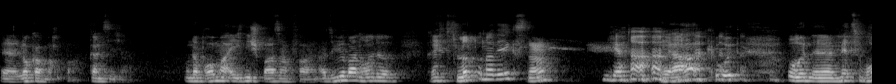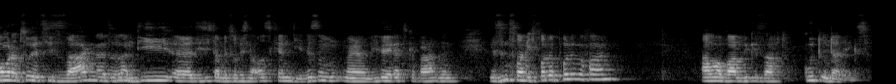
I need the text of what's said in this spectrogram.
äh, locker machbar, ganz sicher. Und da brauchen wir eigentlich nicht sparsam fahren. Also wir waren heute recht flott unterwegs, ne? Ja. Ja, gut. Und äh, mehr brauchen wir dazu jetzt nicht zu sagen. Also an die, äh, die sich damit so ein bisschen auskennen, die wissen, äh, wie wir jetzt gefahren sind. Wir sind zwar nicht volle Pulle gefahren, aber waren wie gesagt gut unterwegs.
